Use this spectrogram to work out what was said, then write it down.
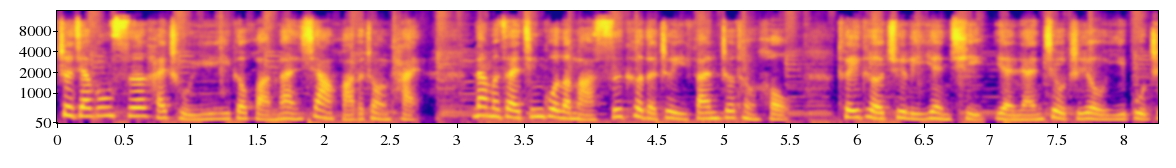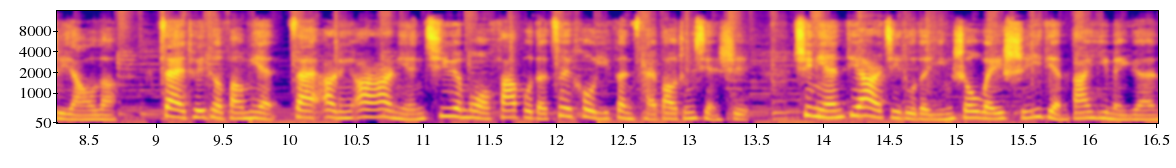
这家公司还处于一个缓慢下滑的状态，那么在经过了马斯克的这一番折腾后，推特距离咽气俨然就只有一步之遥了。在推特方面，在二零二二年七月末发布的最后一份财报中显示，去年第二季度的营收为十一点八亿美元，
